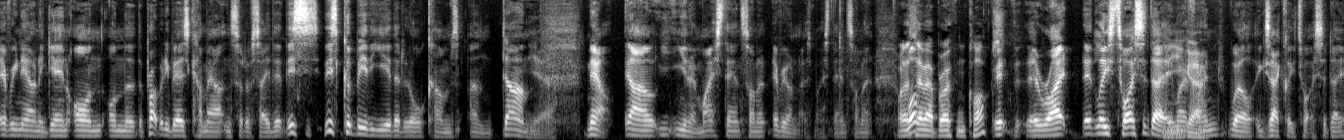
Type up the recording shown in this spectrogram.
every now and again on on the, the property bears come out and sort of say that this this could be the year that it all comes undone. Yeah. Now, uh, you know my stance on it. Everyone knows my stance on it. What did I say about broken clocks? It- They're right at least twice a day, my friend. Well, exactly twice a day.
